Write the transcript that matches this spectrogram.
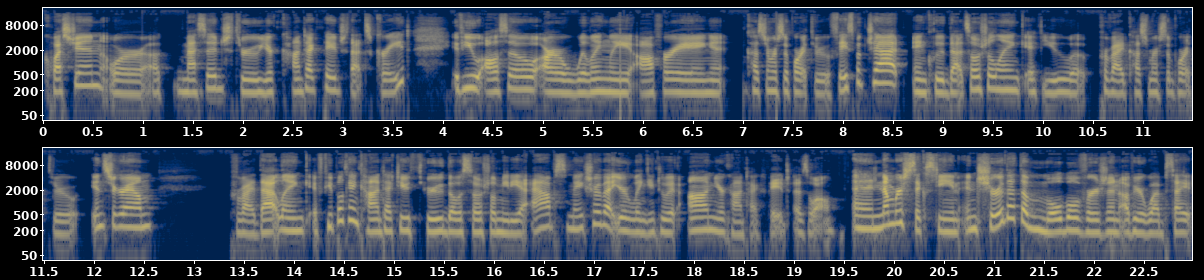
question or a message through your contact page, that's great. If you also are willingly offering customer support through Facebook chat, include that social link. If you provide customer support through Instagram, provide that link. If people can contact you through those social media apps, make sure that you're linking to it on your contact page as well. And number 16, ensure that the mobile version of your website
